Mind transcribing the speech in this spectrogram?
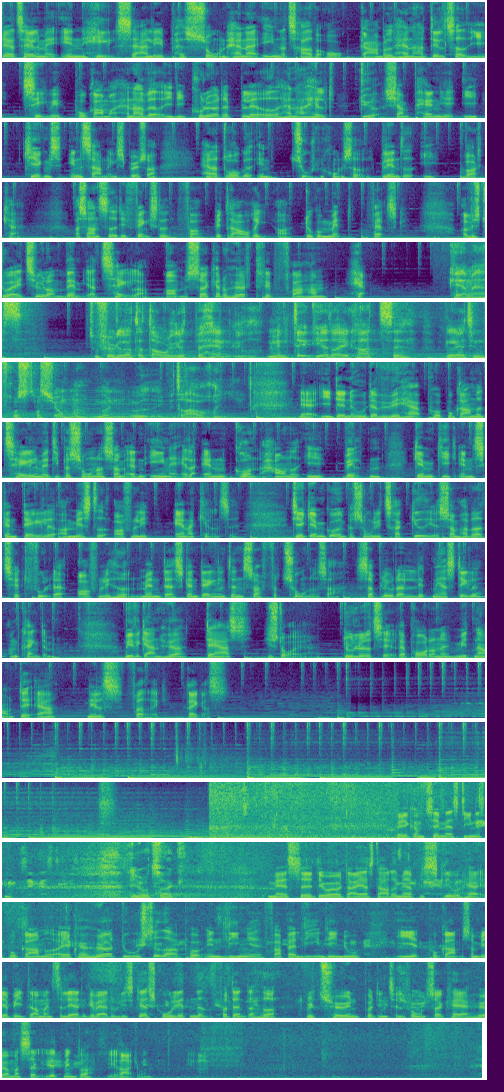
Skal jeg tale med en helt særlig person. Han er 31 år gammel. Han har deltaget i tv-programmer. Han har været i de kulørte blade. Han har hældt dyr champagne i kirkens indsamlingsbøsser. Han har drukket en 1000 kroneseddel blendet i vodka. Og så har han siddet i fængsel for bedrageri og dokumentfalsk. Og hvis du er i tvivl om, hvem jeg taler om, så kan du høre et klip fra ham her. Kære Mads, du føler dig dårligt behandlet, men det giver dig ikke ret til at lade dine frustrationer munde ud i bedrageri. Ja, i denne uge der vil vi her på programmet tale med de personer, som af den ene eller anden grund havnet i vælten, gennemgik en skandale og mistede offentlig anerkendelse. De har gennemgået en personlig tragedie, som har været tæt fuldt af offentligheden, men da skandalen den så fortonede sig, så blev der lidt mere stille omkring dem. Vi vil gerne høre deres historie. Du lytter til reporterne. Mit navn det er Niels Frederik Rikkers. Velkommen til, Mads Dinesen. Jo, tak. Mads, øh, det var jo dig, jeg startede med at beskrive her i programmet, og jeg kan høre, at du sidder på en linje fra Berlin lige nu i et program, som vi har bedt dig om at installere. Det kan være, at du lige skal skrue lidt ned for den, der hedder Return på din telefon, så kan jeg høre mig selv lidt mindre i radioen.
